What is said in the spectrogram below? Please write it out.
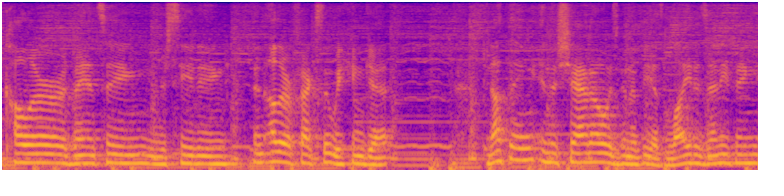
color, advancing and receding, and other effects that we can get. Nothing in the shadow is going to be as light as anything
